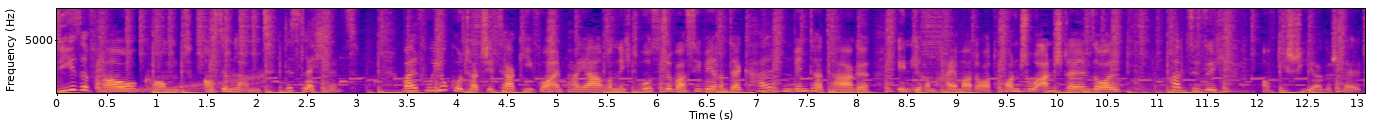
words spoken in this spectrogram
Diese Frau kommt aus dem Land des Lächelns. Weil Fuyuko Tachizaki vor ein paar Jahren nicht wusste, was sie während der kalten Wintertage in ihrem Heimatort Honshu anstellen soll, hat sie sich auf die Skier gestellt.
